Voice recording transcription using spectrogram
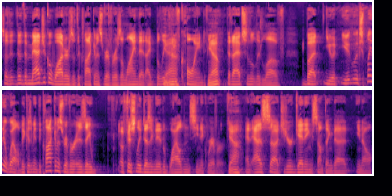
So the, the the magical waters of the Clackamas River is a line that I believe Yeah. you've coined. Yeah. That I absolutely love. But you you explain it well because I mean the Clackamas River is a officially designated wild and scenic river. Yeah. And as such, you're getting something that, you know,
